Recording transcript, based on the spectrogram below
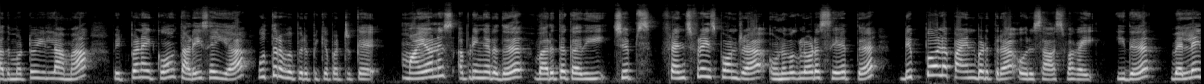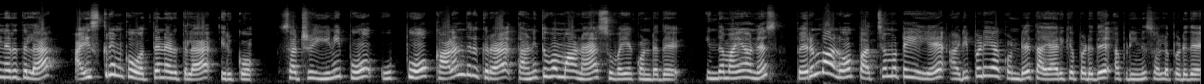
அது மட்டும் இல்லாமல் விற்பனைக்கும் தடை செய்ய உத்தரவு பிறப்பிக்கப்பட்டிருக்கு. மயோனிஸ் அப்படிங்கிறது வறுத்த கறி சிப்ஸ் ஃப்ரெஞ்ச் ஃப்ரைஸ் போன்ற உணவுகளோட சேர்த்து டிப்போல பயன்படுத்துகிற ஒரு சாஸ் வகை. இது வெள்ளை நிறத்தில் ஐஸ்கிரீம்க்கு ஒத்த நிறத்தில் இருக்கும். சற்று இனிப்பும் உப்பும் கலந்திருக்கிற தனித்துவமான சுவையை கொண்டது. இந்த மயோனிஸ் பெரும்பாலும் பச்சை முட்டையையே அடிப்படையாக கொண்டு தயாரிக்கப்படுது அப்படின்னு சொல்லப்படுது.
